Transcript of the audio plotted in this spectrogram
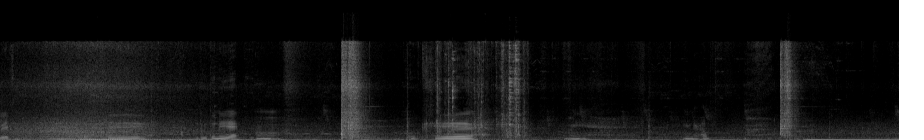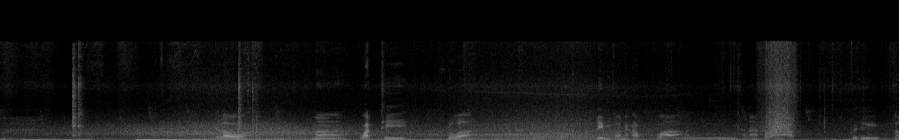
เหล็กโอเคดูตัวนี้อืมโอเคนี่นี่นะครับเดี๋ยวเรามาวัดที่ตัวริมก่อนนะครับ ว่ามันมีขนาดเท่าไหร่นะครับ เพื่อที่เรา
